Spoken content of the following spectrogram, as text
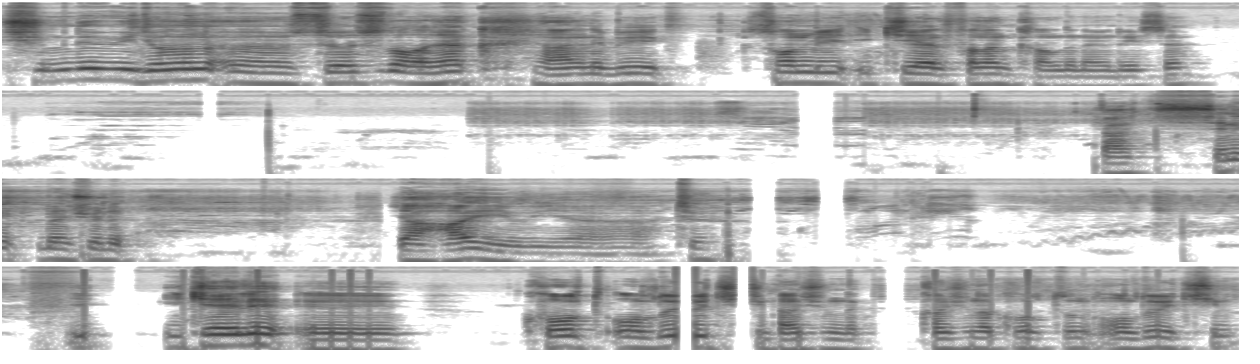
şimdi videonun e, süresi dolacak. Yani bir son bir iki el falan kaldı neredeyse. Ya seni ben şöyle ya hayır ya tüh. İ- İki eli e, Colt olduğu için karşımda karşımda Colt'un olduğu için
